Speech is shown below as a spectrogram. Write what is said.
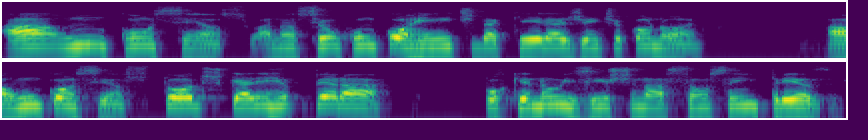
há um consenso, a não ser o concorrente daquele agente econômico. Há um consenso, todos querem recuperar, porque não existe nação sem empresas,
